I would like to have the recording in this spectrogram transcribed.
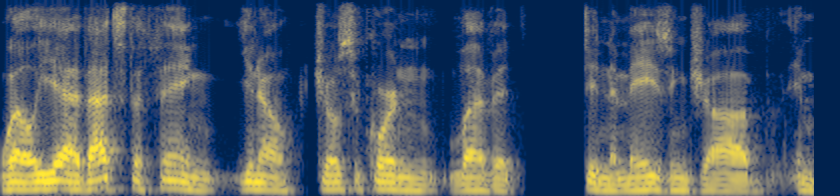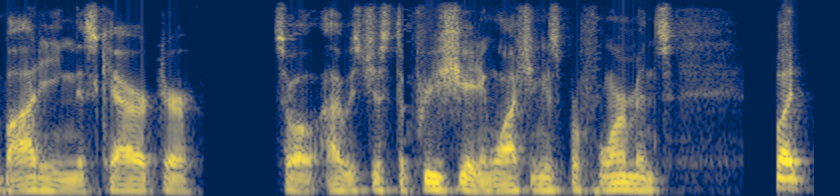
Well, yeah, that's the thing. You know, Joseph Gordon Levitt did an amazing job embodying this character. So I was just appreciating watching his performance. But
